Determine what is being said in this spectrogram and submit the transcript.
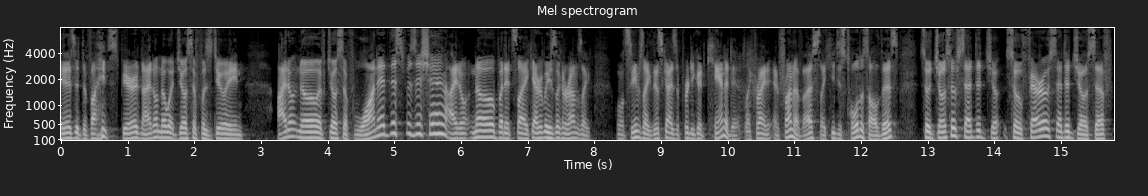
is a divine spirit? And I don't know what Joseph was doing. I don't know if Joseph wanted this position. I don't know, but it's like everybody's looking around. It's like, well, it seems like this guy's a pretty good candidate, like right in front of us. Like he just told us all this. So Joseph said to, jo- so Pharaoh said to Joseph,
